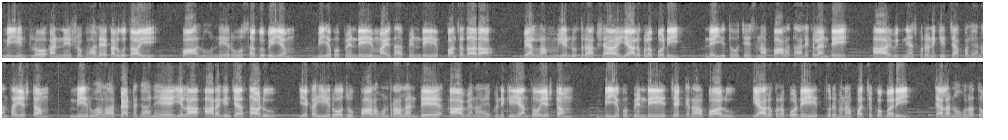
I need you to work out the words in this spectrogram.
మీ ఇంట్లో అన్ని శుభాలే కలుగుతాయి. పాలు నీరు సగ్గుబియ్యం బియ్యపు పిండి మైదా పిండి పంచదార బెల్లం ఎండుద్రాక్ష యాలకుల పొడి నెయ్యితో చేసిన పాల తాలికలంటే ఆ విఘ్నేశ్వరునికి చెప్పలేనంత ఇష్టం. మీరు అలా పెట్టగానే ఇలా ఆరగించేస్తాడు. ఇక ఈరోజు పాల ఉండ్రాలంటే ఆ వినాయకునికి ఎంతో ఇష్టం. బియ్యపు పిండి చక్కెర పాలు యాలకుల పొడి తురిమిన పచ్చి కొబ్బరి తెల్ల నువ్వులతో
